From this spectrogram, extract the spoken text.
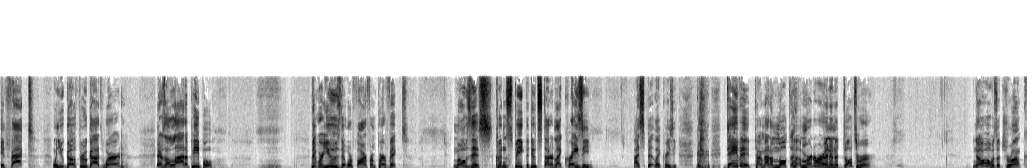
In fact, when you go through God's Word, there's a lot of people that were used that were far from perfect. Moses couldn't speak, the dude stuttered like crazy. I spit like crazy. David, talking about a, multi, a murderer and an adulterer. Noah was a drunk.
